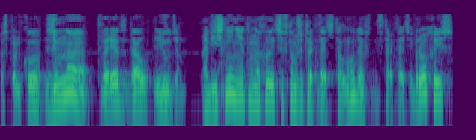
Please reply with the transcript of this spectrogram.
поскольку земное Творец дал людям. Объяснение этому находится в том же трактате Талмуда, в трактате Брохаис.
